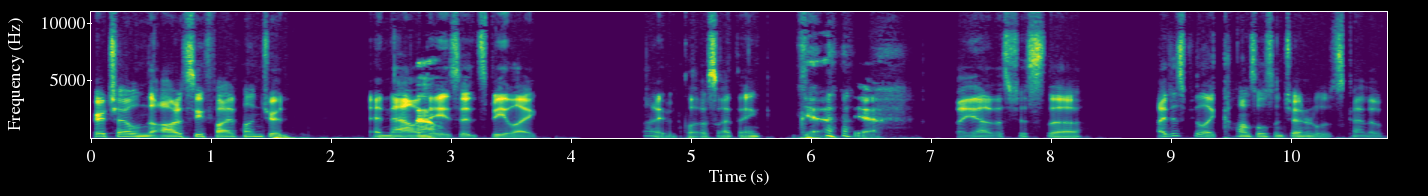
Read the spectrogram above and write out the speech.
Fairchild and the Odyssey 500. And nowadays it'd be like not even close, I think. Yeah, yeah, But yeah, that's just the I just feel like consoles in general is kind of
